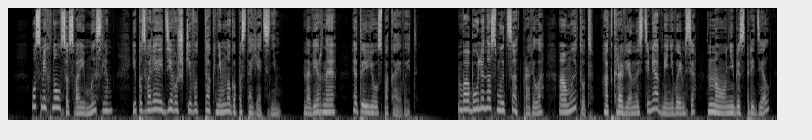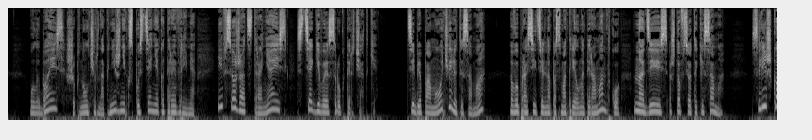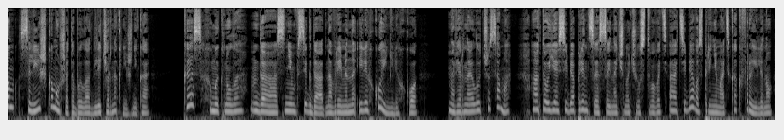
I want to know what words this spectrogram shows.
Усмехнулся своим мыслям и позволяя девушке вот так немного постоять с ним. Наверное, это ее успокаивает. Бабуля нас мыться отправила, а мы тут откровенностями обмениваемся. Но не беспредел — Улыбаясь, шепнул чернокнижник спустя некоторое время и все же отстраняясь, стягивая с рук перчатки. «Тебе помочь или ты сама?» Вопросительно посмотрел на пиромантку, надеясь, что все-таки сама. Слишком, слишком уж это было для чернокнижника. Кэс хмыкнула. «Да, с ним всегда одновременно и легко, и нелегко. Наверное, лучше сама». А то я себя принцессой начну чувствовать, а тебя воспринимать как фрейлину».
